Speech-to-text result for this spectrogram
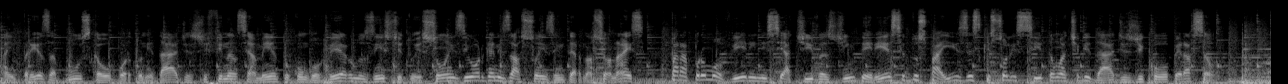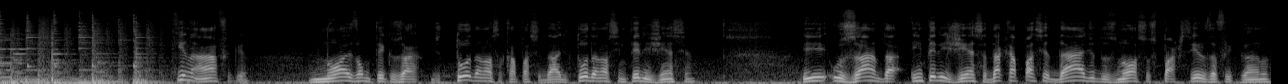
A empresa busca oportunidades de financiamento com governos, instituições e organizações internacionais para promover iniciativas de interesse dos países que solicitam atividades de cooperação aqui na África, nós vamos ter que usar de toda a nossa capacidade, toda a nossa inteligência e usar da inteligência, da capacidade dos nossos parceiros africanos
